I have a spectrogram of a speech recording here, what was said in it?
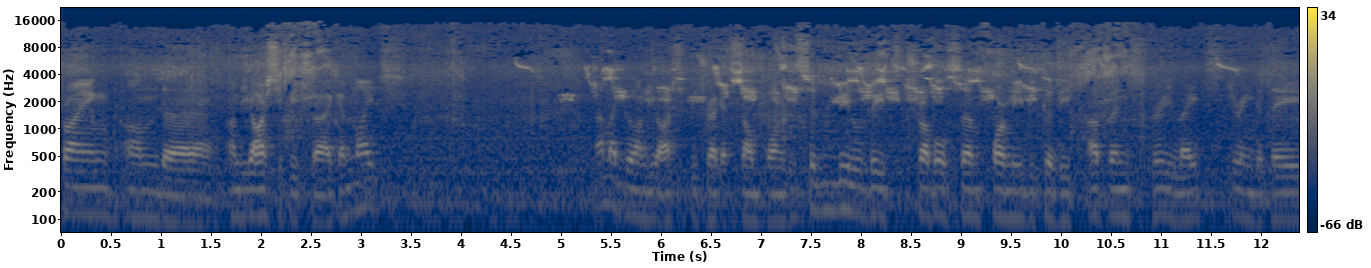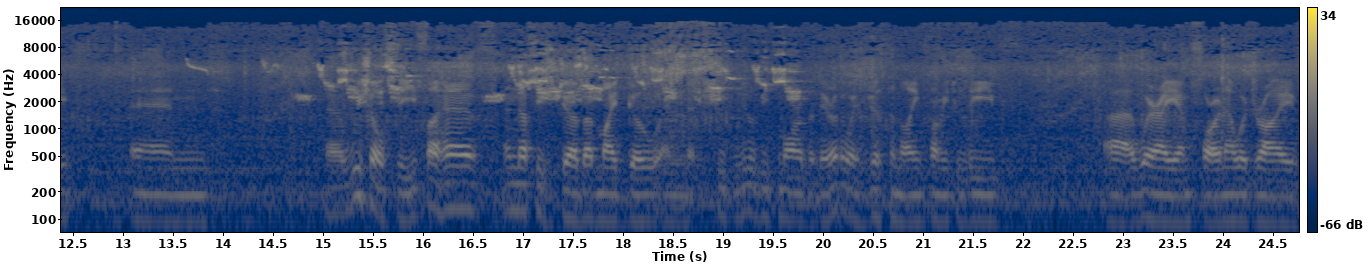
trying on the on the RCP track. I might I might go on the RCP track at some point. It's a little bit troublesome for me because it opens pretty late during the day and uh, we shall see. If I have enough this job, I might go and shoot a little bit more over there. Otherwise, just annoying for me to leave uh, where I am for an hour drive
